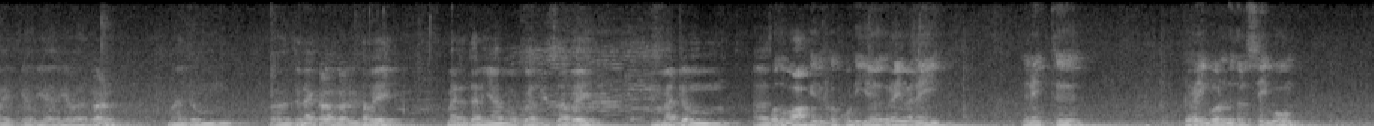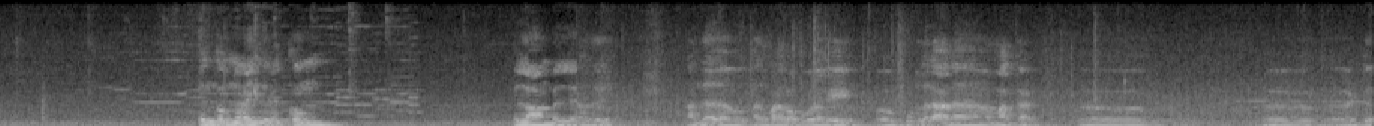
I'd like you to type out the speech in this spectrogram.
வைத்திய அதிகாரி அவர்கள் மற்றும் அஹ், திணைக்களங்கள் சபை மற்றும் தனியார் போக்குவரத்து சபை மற்றும் அஹ், பொதுவாக இருக்கக்கூடிய இறைவனை நினைத்து இறை வேண்டுதல் செய்வோம். எங்கும் நிறைந்திருக்கும் எல்லாம் வல்ல அந்த அது வளர போலவே கூடுதலான மக்கள். எட்டு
